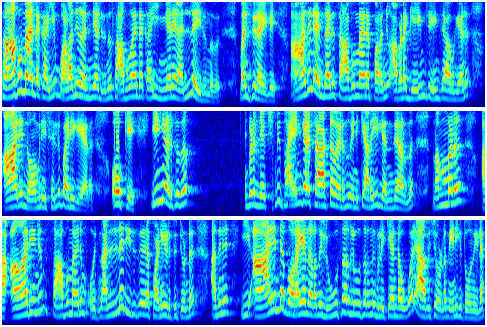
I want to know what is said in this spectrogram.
സാബുമാന്റെ കൈയും വളഞ്ഞു തന്നെയാണ് ഇരുന്നത്. സാബുമാന്റെ കൈ ഇങ്ങനെ അല്ല ഇരുന്നത്. മനസ്സിലായില്ലേ? ആദ്യം എന്തായാലും സാബുമാനെ പറഞ്ഞു അവിടെ ഗെയിം ചേഞ്ച് ആവുകയാണ്. ആര്യൻ നോമിനേഷനിൽ വരികയാണ്. ഓക്കെ ഇനി അടുത്തത് ഇവിടെ ലക്ഷ്മി ഭയങ്കര ചാട്ടമായിരുന്നു. എനിക്കറിയില്ല എന്തിനാണെന്ന്. നമ്മൾ ആര്യനും സാബുമാനും നല്ല രീതിയിൽ തന്നെ പണിയെടുത്തിട്ടുണ്ട്. അതിന് ഈ ആര്യന്റെ പുറകെ നടന്ന് ലൂസർ ലൂസർ എന്ന് വിളിക്കേണ്ട ഒരാവശ്യം ഉണ്ടെന്ന് എനിക്ക് തോന്നിയില്ല.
